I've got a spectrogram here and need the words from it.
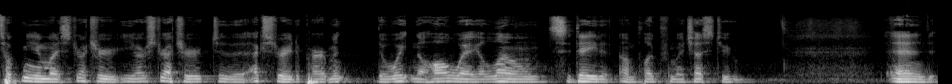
took me in my stretcher, ER stretcher, to the x ray department to wait in the hallway alone, sedated, unplugged from my chest tube. And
